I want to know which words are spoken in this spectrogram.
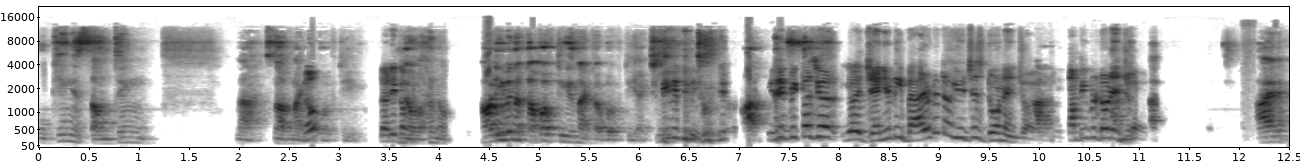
cooking is something Nah, it's not my nope. cup of tea. Not no, no. Not even a cup of tea is my cup of tea, actually. is it because you're you're genuinely bad at it or you just don't enjoy it? Some people don't enjoy it. I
